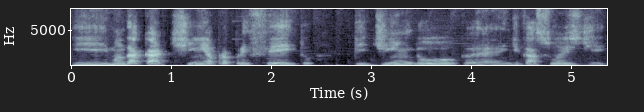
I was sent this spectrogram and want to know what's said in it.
e mandar cartinha para prefeito pedindo é, indicações de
